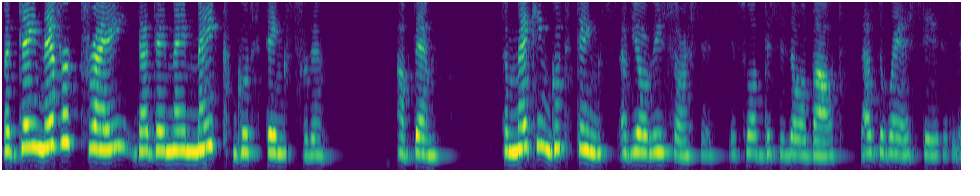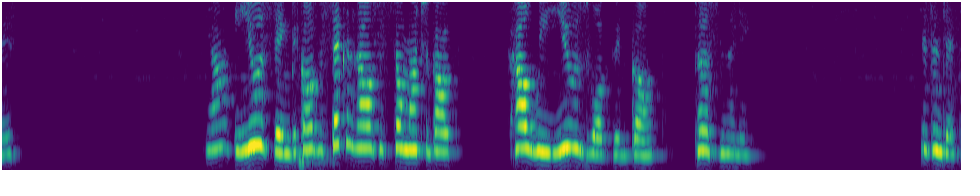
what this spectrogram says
but they never pray that they may make good things for them, of them. So making good things of your resources is what this is all about. That's the way I see it, at least. Yeah, using, because the second house is so much about how we use what we've got personally, isn't it?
